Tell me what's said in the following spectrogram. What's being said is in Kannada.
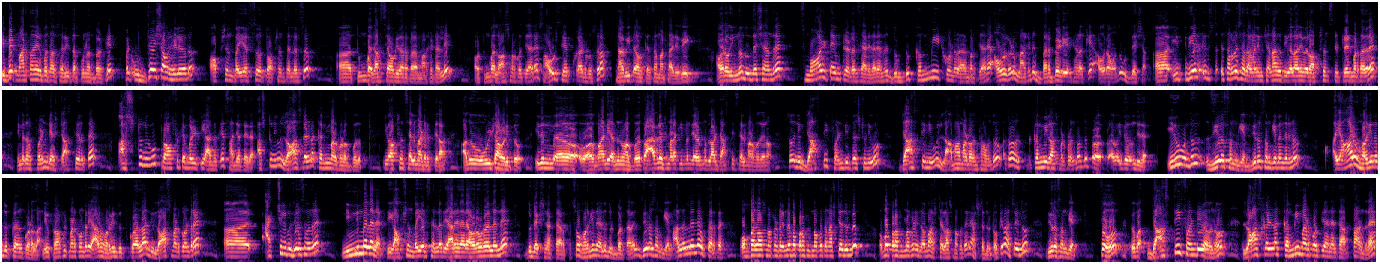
ಡಿಬೇಟ್ ಮಾಡ್ತಾನೆ ಇರ್ಬೋದು ನಾವು ಸರಿ ತಪ್ಪು ಅನ್ನೋದ್ ಬಗ್ಗೆ. ಬಟ್ ಉದ್ದೇಶ ಅವ್ರು ಹೇಳಿರೋದು ಆಪ್ಷನ್ ಬೈಯರ್ಸ್ ಅಥವಾ ಆಪ್ಷನ್ ಸೆಲ್ಲರ್ಸ್ ತುಂಬಾ ಜಾಸ್ತಿ ಆಗಿದ್ದಾರೆ ಮಾರ್ಕೆಟ್ ಅಲ್ಲಿ ಅವ್ರು ತುಂಬಾ ಲಾಸ್ ಮಾಡ್ಕೋತಿದ್ದಾರೆ. ಸೊ ಅವ್ರ ಸೇಫ್ ಗಾರ್ಡ್ಗೋಸ್ಕರ ನಾವು ಈ ತರ ಒಂದು ಕೆಲಸ ಮಾಡ್ತಾ ಇದೀವಿ. ಅವರ ಇನ್ನೊಂದು ಉದ್ದೇಶ ಅಂದ್ರೆ ಸ್ಮಾಲ್ ಟೈಮ್ ಟ್ರೇಡರ್ಸ್ ಯಾರಿದ್ದಾರೆ ಅಂದ್ರೆ ದುಡ್ಡು ಕಮ್ಮಿ ಇಟ್ಕೊಂಡ್ರೆ ಯಾರು ಬರ್ತಿದ್ದಾರೆ, ಅವರುಗಳು ಮಾರ್ಕೆಟ್ಗೆ ಬರಬೇಡಿ ಅಂತ ಹೇಳಕ್ಕೆ ಅವರ ಒಂದು ಉದ್ದೇಶ. ಇದೇನು, ಇದು ಸರ್ವೇ ಸಾಧಾರಣ, ನಿಮ್ಗೆ ಚೆನ್ನಾಗಿ ಗೊತ್ತಿಗಲ್ಲ ನೀವು ಆಪ್ಷನ್ಸ್ ಟ್ರೇಡ್ ಮಾಡ್ತಾ ಇದ್ರೆ, ನಿಮ್ಮ ಫಂಡ್ ಎಷ್ಟು ಜಾಸ್ತಿ ಇರುತ್ತೆ ಅಷ್ಟು ನೀವು ಪ್ರಾಫಿಟಬಿಲಿಟಿ ಆಗೋಕ್ಕೆ ಸಾಧ್ಯತೆ ಇದೆ. ಅಷ್ಟು ನೀವು ಲಾಸ್ಗಳನ್ನ ಕಮ್ಮಿ ಮಾಡ್ಕೊಂಡು ಹೋಗ್ಬೋದು. ಈಗ ಆಪ್ಷನ್ ಸೆಲ್ ಮಾಡಿರ್ತೀರಾ, ಅದು ಉಲ್ಟಾ ಹೊಡಿತು. ಇದನ್ನ ಮಾಡಿ ಅದನ್ನು ಹೋಗ್ಬೋದು ಅಥವಾ ಆವ್ರೇಜ್ ಮಾಡಕ್ಕೆ ಇನ್ನೊಂದು ಎರಡು, ಮೂರು ಲಾಟ್ ಜಾಸ್ತಿ ಸೆಲ್ ಮಾಡ್ಬೋದೇನೋ. ಸೊ ನಿಮ್ಗೆ ಜಾಸ್ತಿ ಫಂಡ್ ಇದ್ದಷ್ಟು ನೀವು ಜಾಸ್ತಿ ನೀವು ಲಾಭ ಮಾಡುವಂತಹ ಒಂದು ಅಥವಾ ಕಮ್ಮಿ ಲಾಸ್ ಮಾಡ್ಕೊಳ್ಳೋ ಒಂದು ಇದು ಒಂದಿದೆ. ಇದು ಒಂದು zero sum game zero sum game ಅಂದ್ರೇನು ಯಾರು ಹೊರಗಿನ ದುಡ್ಡು ಕೊಡಲ್ಲ. ನೀವು ಪ್ರಾಫಿಟ್ ಮಾಡ್ಕೊಂಡ್ರೆ ಯಾರು ಹೊರಗಿನ ದುಡ್ಡು ಕೊಡಲ್ಲ. ನೀವು ಲಾಸ್ ಮಾಡ್ಕೊಂಡ್ರೆ ಆಕ್ಚುಲಿ ಝೀರೋ ಸಮ್ ಅಂದ್ರೆ ನಿಮ್ ನಿಮ್ಮಲ್ಲೇ ಈಗ ಆಪ್ಷನ್ ಬೈಯರ್ ಸೆಲ್ಲರ್ ಯಾರಿದ್ದಾರೆ ಅವರವರಲ್ಲೇ ದುಡ್ಡು ಎಕ್ಷನ್ ಆಗ್ತಾ ಇರುತ್ತೆ. ಸೊ ಹೊರಗಿಂದ ಎಲ್ಲೂ ದುಡ್ಡು ಬರ್ತಾ ಇಲ್ಲ. ಝೀರೋ ಸಮ್ ಗೇಮ್ ಅಲ್ಲಲ್ಲೇ ಹೋಗ್ತಾ ಇರುತ್ತೆ. ಒಬ್ಬ ಲಾಸ್ ಮಾಡ್ಕೊಂಡ್ರೆ ಇನ್ನೊಬ್ಬ ಪ್ರಾಫಿಟ್ ಮಾಡ್ಕೊತಾನೆ ಅಷ್ಟೇ ದುಡ್ಡು. ಒಬ್ಬ ಪ್ರಾಫಿಟ್ ಮಾಡ್ಕೊಂಡು ಇನ್ನೊಬ್ಬ ಅಷ್ಟೇ ಲಾಸ್ ಮಾಡ್ಕೊತಾನೆ ಅಷ್ಟೇ ದುಡ್ಡು. ಓಕೆನಾ ಸೊ ಇದು ಜೀರೋ ಸಮ್ ಗೇಮ್ ಸೊ ಒಬ್ಬ ಜಾಸ್ತಿ ಫಂಡ್ ಇರೋನು ಲಾಸ್ಗಳನ್ನ ಕಮ್ಮಿ ಮಾಡ್ಕೋತಿದ್ದಾನೆ ಅಂತ ಅರ್ಥ ಅಂದ್ರೆ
